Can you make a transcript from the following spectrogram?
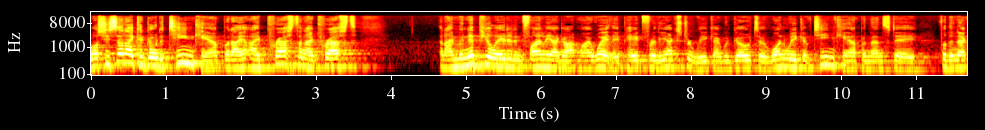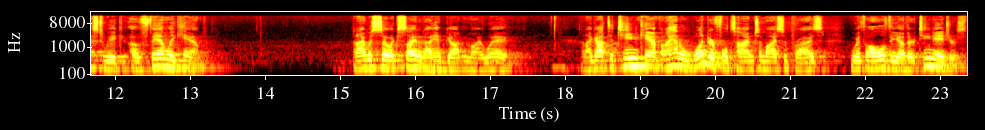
Well, she said I could go to teen camp, but I, I pressed and I pressed and I manipulated, and finally I got my way. They paid for the extra week. I would go to one week of teen camp and then stay for the next week of family camp. And I was so excited I had gotten my way. And I got to teen camp, and I had a wonderful time, to my surprise, with all of the other teenagers.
